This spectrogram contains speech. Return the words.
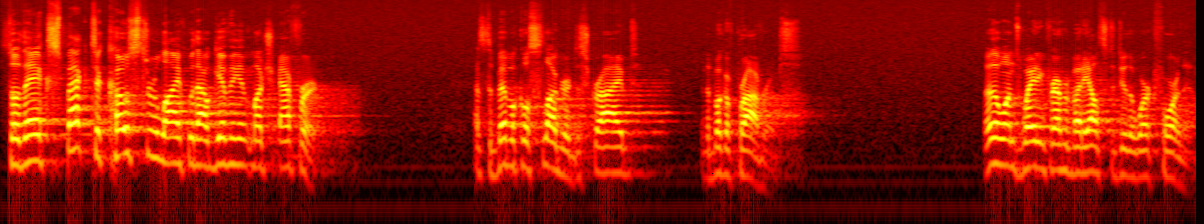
so they expect to coast through life without giving it much effort. That's the biblical sluggard described in the book of Proverbs. They're the ones waiting for everybody else to do the work for them.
